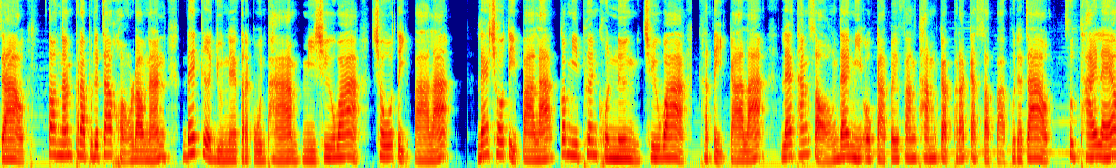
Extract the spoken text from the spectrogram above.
เจ้า ตอนนั้นพระพุทธเจ้าของเรานั้นได้เกิดอยู่ในตระกูลพราหมณ์ มีชื่อว่าโชติปาละ และโชติปาละก็มีเพื่อนคนหนึ่งชื่อว่าคติกาละ และทั้งสองได้มีโอกาสไปฟังธรรมกับพระกัสสปะพุทธเจ้า สุดท้ายแล้ว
